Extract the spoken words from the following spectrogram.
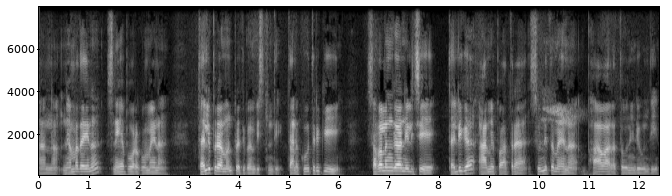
న- నెమ్మదైన స్నేహపూర్వకమైన తల్లి ప్రేమను ప్రతిబింబిస్తుంది. తన కూతురికి సబలంగా నిలిచే తల్లిగా ఆమె పాత్ర సున్నితమైన భావాలతో నిండి ఉంది.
